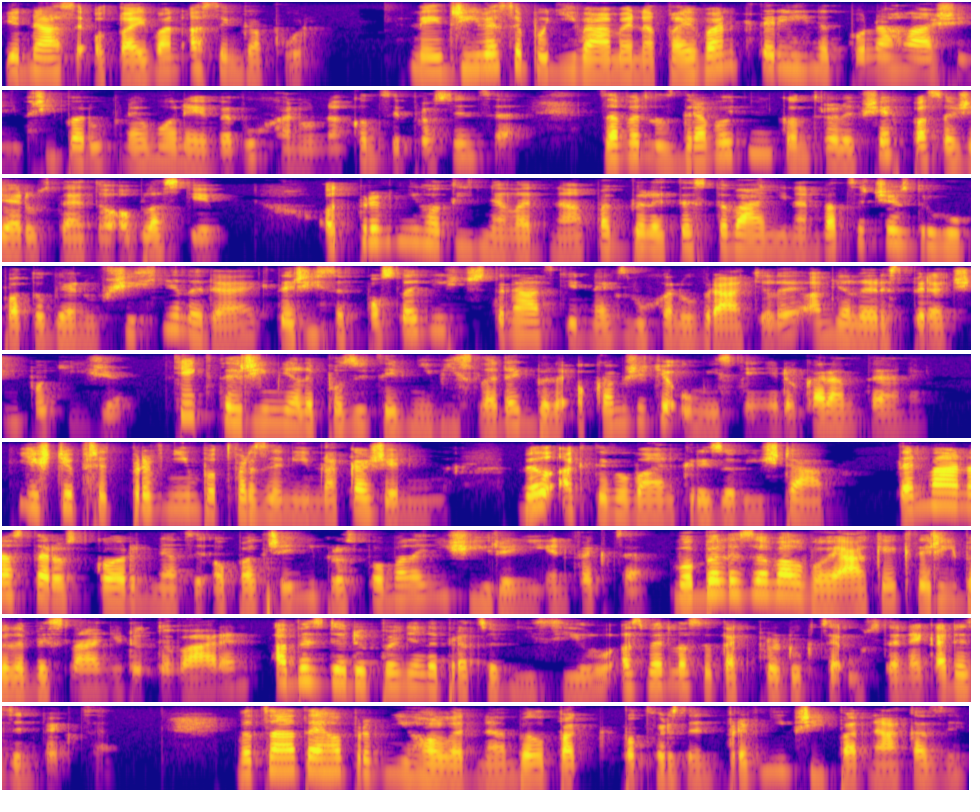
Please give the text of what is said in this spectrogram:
Jedná se o Tajvan a Singapur. Nejdříve se podíváme na Tajvan, který hned po nahlášení případů pneumonie ve Wuhanu na konci prosince zavedl zdravotní kontroly všech pasažérů z této oblasti. Od prvního týdne ledna pak byly testováni na 26 druhů patogénů všichni lidé, kteří se v posledních 14 dnech z Wuhanu vrátili a měli respirační potíže. Ti, kteří měli pozitivní výsledek, byli okamžitě umístěni do karantény. Ještě před prvním potvrzeným nakaženým byl aktivován krizový štáb. Ten má na starost koordinaci opatření pro zpomalení šíření infekce. Mobilizoval vojáky, kteří byli vysláni do továren, aby zde doplnili pracovní sílu a zvedla se tak produkce ústenek a dezinfekce. 21. ledna byl pak potvrzen první případ nákazy.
